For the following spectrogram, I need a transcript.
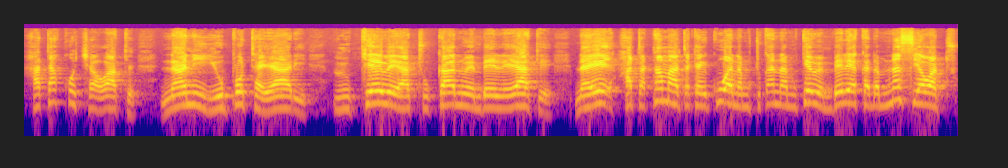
hata kocha wake? Nani yupo tayari mkewe atukanwe mbele yake? Na ye hata kama atakayekuwa anamtukana mkewe mbele ya kadamnasi ya watu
